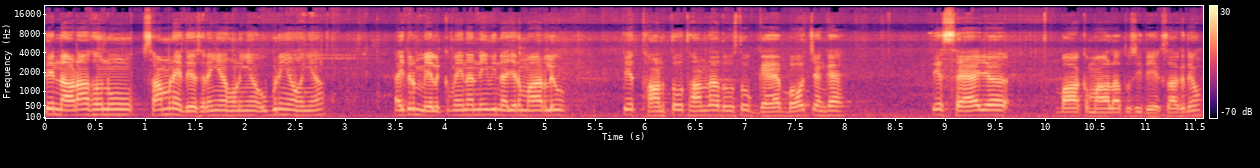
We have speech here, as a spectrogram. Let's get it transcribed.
ਤੇ ਨਾੜਾਂ ਤੁਹਾਨੂੰ ਸਾਹਮਣੇ ਦਿਸ ਰਹੀਆਂ ਹੋਣੀਆਂ, ਉਭਰੀਆਂ ਹੋਈਆਂ। ਇਧਰ ਮਿਲਕ ਵੇਨਨ ਨੇ ਵੀ ਨਜ਼ਰ ਮਾਰ ਲਿਓ। ਤੇ ਥਣ ਤੋਂ ਥਣ ਦਾ ਦੋਸਤੋ, ਗੈਪ ਬਹੁਤ ਚੰਗਾ ਹੈ। ਤੇ ਸਹਿਜ ਬਾ ਕਮਾਲ ਆ, ਤੁਸੀਂ ਦੇਖ ਸਕਦੇ ਹੋ।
